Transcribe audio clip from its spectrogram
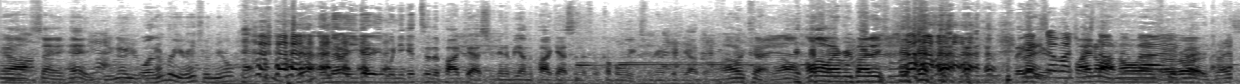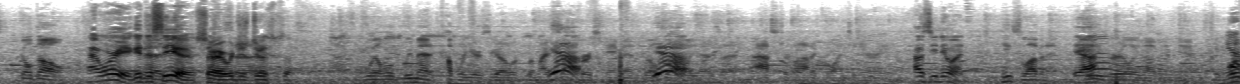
yeah, I'll say, hey, Yeah. you know, you Well- remember your intramural captain? yeah, and then you get when you get to the podcast, you're going to be on the podcast in a couple weeks. We're going to put you out there. Okay, well, hello everybody. Thank Thanks you. so much Fight for on, stopping all by. those good All right. words, right? Bill Dull. How are you? Good, to see you. Sorry, we're just uh, doing some stuff. Will, we met a couple of years ago when my Yeah. son first came in. Will Yeah. Dull, he has uh, astronautical engineering. How's he doing? He's loving it. Yeah? He's really loving it. Yeah. Yeah. We're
